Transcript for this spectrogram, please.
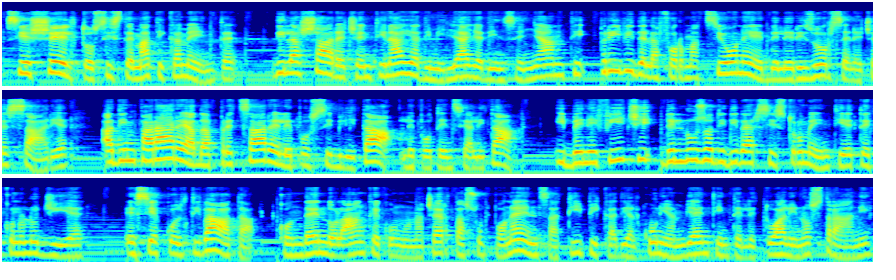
Si è scelto sistematicamente di lasciare centinaia di migliaia di insegnanti privi della formazione e delle risorse necessarie ad imparare ad apprezzare le possibilità, le potenzialità, i benefici dell'uso di diversi strumenti e tecnologie e si è coltivata, condendola anche con una certa supponenza tipica di alcuni ambienti intellettuali nostrani,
